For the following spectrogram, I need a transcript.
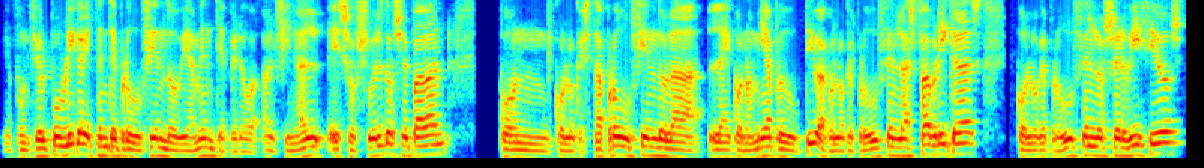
en función pública hay gente produciendo, obviamente, pero al final esos sueldos se pagan con, con lo que está produciendo la, la, economía productiva, con lo que producen las fábricas, con lo que producen los servicios.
